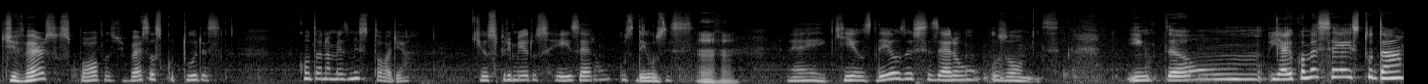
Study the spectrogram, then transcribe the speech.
diversos povos, diversas culturas contando a mesma história, que os primeiros reis eram os deuses, uhum. né, e que os deuses fizeram os homens. Então, e aí eu comecei a estudar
